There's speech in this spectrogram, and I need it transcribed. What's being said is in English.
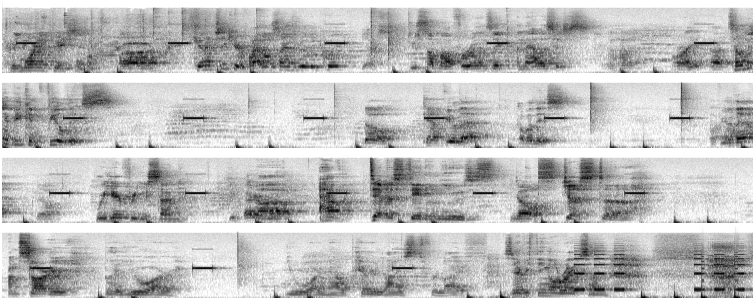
Good morning, patient. Uh, can I check your vital signs really quick? Do some uh, forensic analysis. Uh-huh. All right. Uh, tell me if you can feel this. No. Can't feel that. How about this? Feel that? No. We're here for you, son. You better. Uh, I have devastating news. no. It's just, uh, I'm sorry, but you are, you are now paralyzed for life. Is everything all right, son?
